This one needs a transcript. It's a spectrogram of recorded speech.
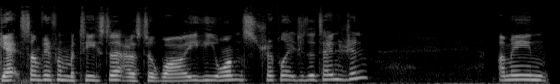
get something from Batista as to why he wants Triple H's attention. I mean,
